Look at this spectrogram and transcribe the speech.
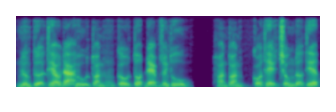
nương tựa theo đạ hủ toàn cầu tốt đẹp doanh thu, hoàn toàn có thể chống đỡ tiếp.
